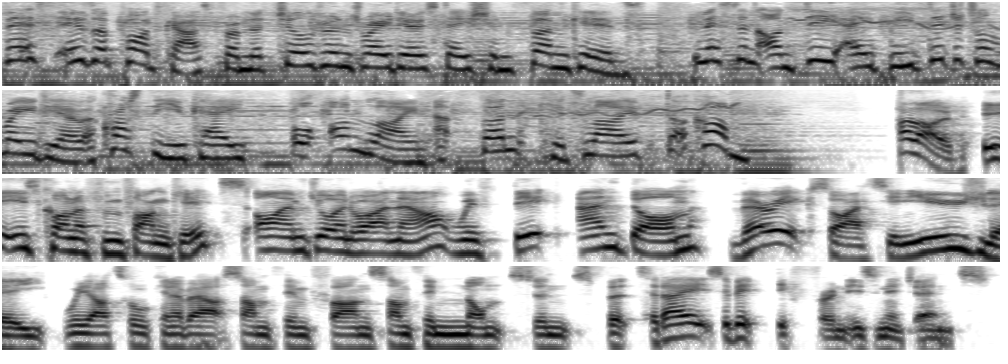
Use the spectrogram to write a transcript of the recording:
This is a podcast from the children's radio station Fun Kids. Listen on DAB digital radio across the UK or online at funkidslive.com. Hello, it is Connor from Fun Kids. I'm joined right now with Dick and Dom. Very exciting. Usually we are talking about something fun, something nonsense, but today it's a bit different, isn't it, gents?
